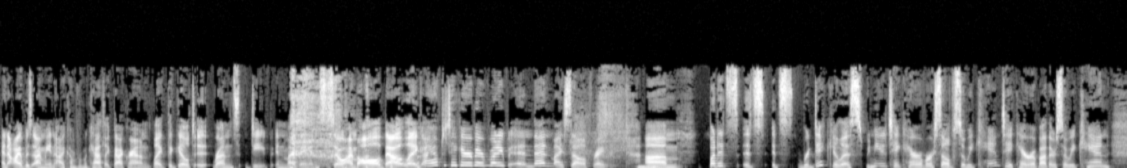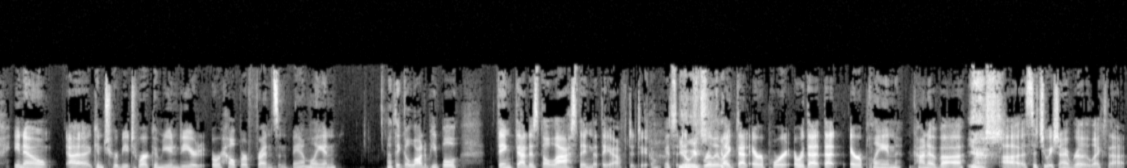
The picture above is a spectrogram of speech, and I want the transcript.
And I was, I mean, I come from a Catholic background, like the guilt it runs deep in my veins. So I'm all about like I have to take care of everybody and then myself, right? Mm-hmm. Um, but it's it's it's ridiculous. We need to take care of ourselves so we can take care of others, so we can, you know, uh, contribute to our community or, or help our friends and family. And I think a lot of people think that is the last thing that they have to do. It's, you know, it's, it's, really it, like that airport or that that airplane kind of uh yes uh, situation. I really like that.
